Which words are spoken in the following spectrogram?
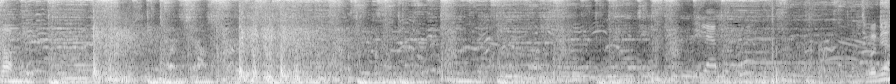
好。Tu vois bien?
